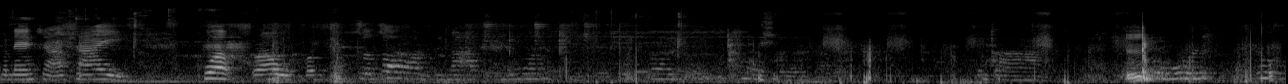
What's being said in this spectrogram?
แมลงสาบไทยพวกเรามันซ่อนๆนะม้วนๆอื้อโอ้โห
